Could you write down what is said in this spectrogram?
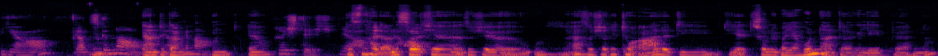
Ja, ganz genau. Erntedank. Ja, genau. Und ja. Richtig. Das ja. sind halt alles Auch- solche, solche, ja, solche Rituale, die, die jetzt schon über Jahrhunderte gelebt werden. Ne?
